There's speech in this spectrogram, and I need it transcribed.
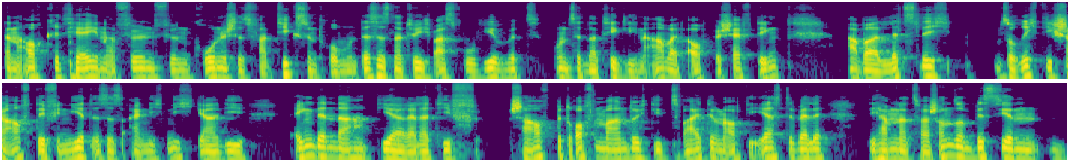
dann auch Kriterien erfüllen für ein chronisches Fatigue-Syndrom. Und das ist natürlich was, wo wir mit uns in der täglichen Arbeit auch beschäftigen. Aber letztlich so richtig scharf definiert ist es eigentlich nicht. Ja, die Engländer, die ja relativ scharf betroffen waren durch die zweite und auch die erste Welle, die haben da zwar schon so ein bisschen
